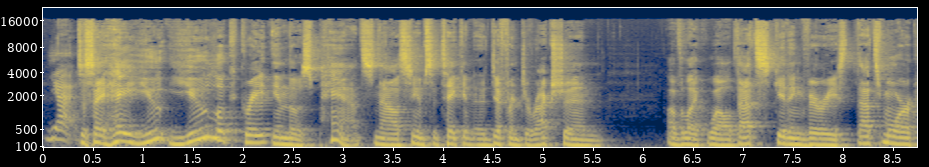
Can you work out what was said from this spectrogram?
Yeah. To say, hey, you you look great in those pants. Now it seems to take it in a different direction of like, well, that's getting very that's more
